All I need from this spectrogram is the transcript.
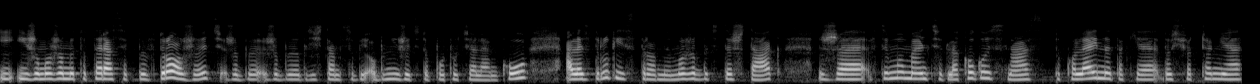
i, i że możemy to teraz jakby wdrożyć, żeby, żeby gdzieś tam sobie obniżyć to poczucie lęku, ale z drugiej strony może być też tak, że w tym momencie dla kogoś z nas to kolejne takie doświadczenie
